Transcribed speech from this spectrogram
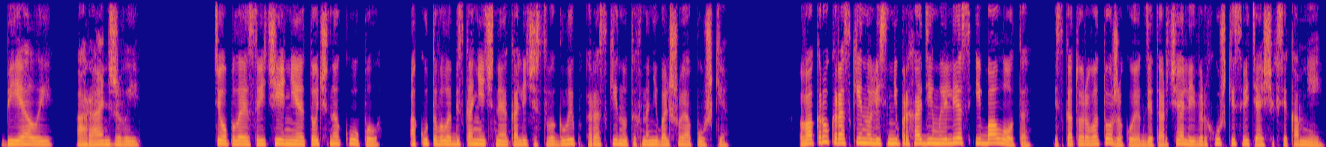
белый, оранжевый. Теплое свечение, точно купол, окутывало бесконечное количество глыб, раскинутых на небольшой опушке. Вокруг раскинулись непроходимый лес и болото, из которого тоже кое-где торчали верхушки светящихся камней.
